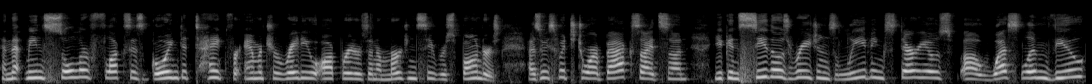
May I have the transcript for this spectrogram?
and that means solar flux is going to tank for amateur radio operators and emergency responders. As we switch to our backside sun, you can see those regions leaving STEREO's uh, west limb view,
